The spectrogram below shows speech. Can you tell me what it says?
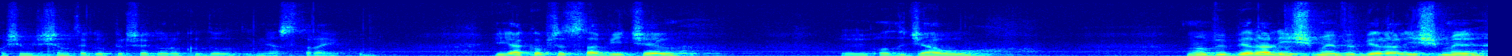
1981 roku, do dnia strajku. I jako przedstawiciel y, oddziału no wybieraliśmy, wybieraliśmy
